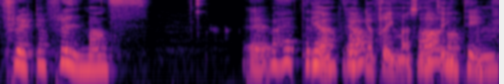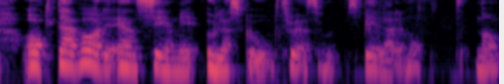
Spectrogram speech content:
Fröken Frimans, eh, vad hette den? Ja, Fröken Frimans Ja, någonting. någonting. Mm. Och där var det en scen med Ulla Skog tror jag som spelade mot någon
